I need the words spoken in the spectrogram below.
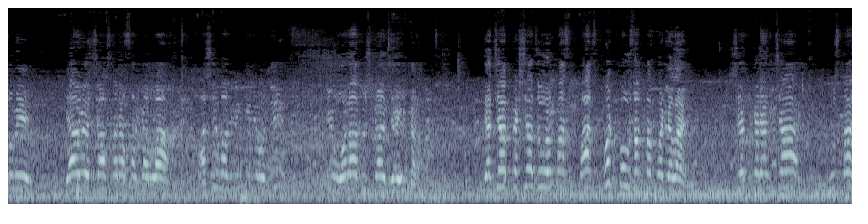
तुम्ही यावेळेस शासनाच्या सरकारला अशी मागणी केली होती की ओला दुष्काळ जाहीर करा. त्याच्यापेक्षा जवळपास पाच फट पाऊस आता पडलेला आहे. शेतकऱ्यांच्या नुसता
